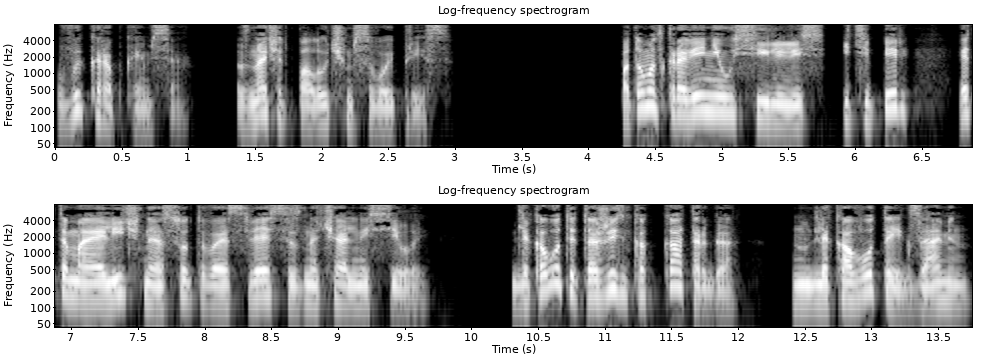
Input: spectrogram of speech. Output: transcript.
Выкарабкаемся, значит, получим свой приз. Потом откровения усилились, и теперь это моя личная сотовая связь с изначальной силой. Для кого-то эта жизнь как каторга, но для кого-то экзамен.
